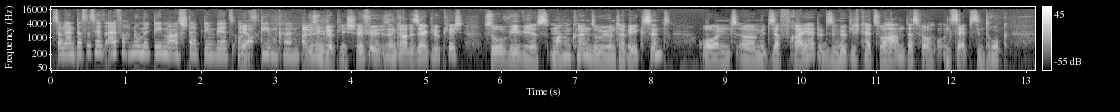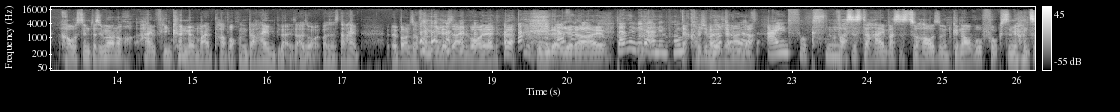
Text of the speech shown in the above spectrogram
sondern das ist jetzt einfach nur mit dem Maßstab, den wir jetzt uns Ja. geben können. Aber wir sind glücklich. Wir sind gerade sehr glücklich, so wie wir es machen können, so wie wir unterwegs sind. Und äh, mit dieser Freiheit und diese Möglichkeit zu haben, dass wir auch uns selbst den Druck rausnehmen, dass wir immer noch heimfliegen können, wenn wir mal ein paar Wochen daheim bleiben. Also, was heißt daheim? Äh, bei unserer Familie sein wollen. wir sind ja Da hier sind, wir, daheim. da sind wir wieder an dem Punkt, Da komm ich immer wo tun wir durcheinander. uns einfuchsen. Was ist daheim, was ist zu Hause und genau wo fuchsen wir uns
